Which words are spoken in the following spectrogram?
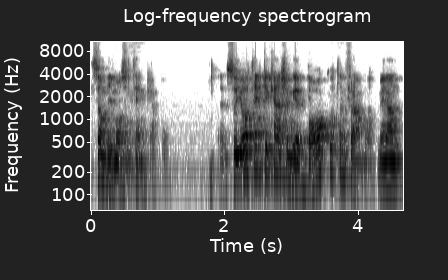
Som vi måste tänka på. Så jag tänker kanske mer bakåt än framåt medan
